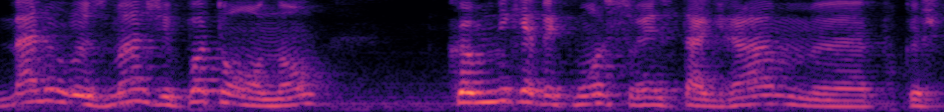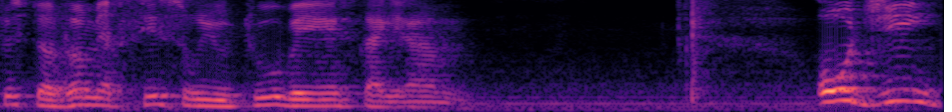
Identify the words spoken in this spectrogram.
malheureusement j'ai pas ton nom. Communique avec moi sur Instagram euh, pour que je puisse te remercier sur YouTube et Instagram. OG,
